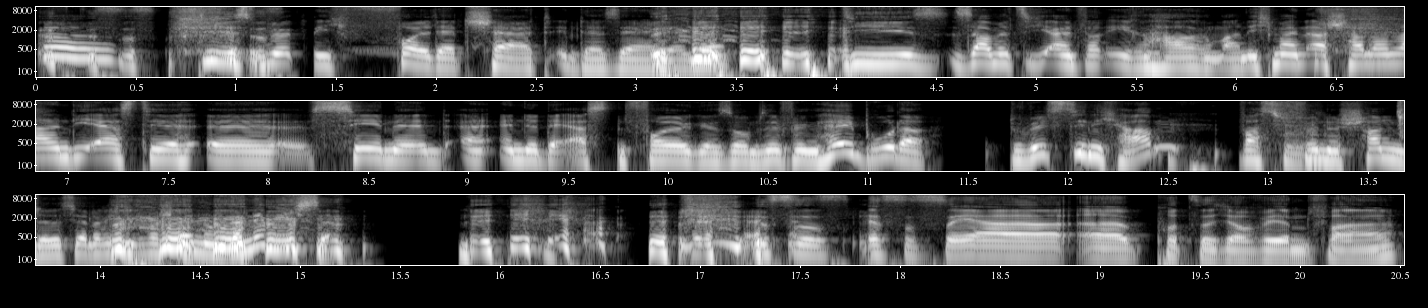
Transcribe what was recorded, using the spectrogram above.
das ist, Die ist wirklich voll der Chat in der Serie, ne? die sammelt sich einfach ihren Harem an. Ich meine, allein die erste äh, Szene in, äh, Ende der ersten Folge, so im Sinne von, hey Bruder, du willst die nicht haben? Was für eine Schande, das ist ja eine richtige Verschwendung, dann nehme ich sie. Ja. es, ist, es ist sehr äh, putzig auf jeden Fall.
